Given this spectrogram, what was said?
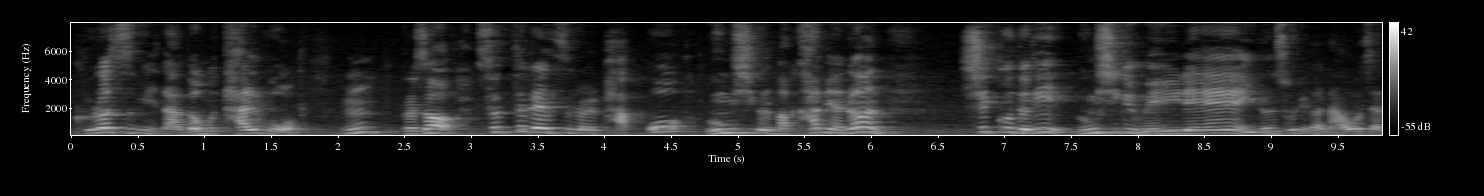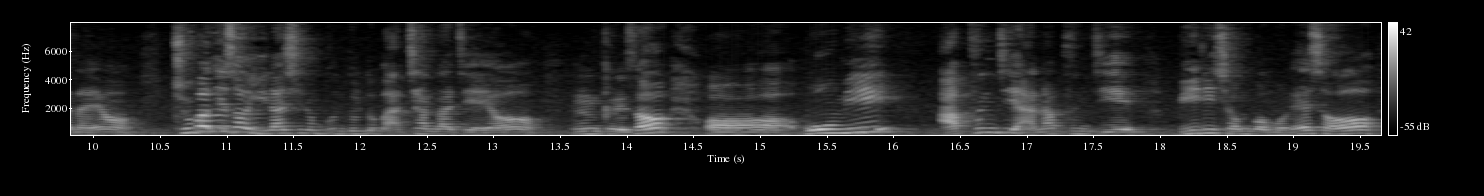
그렇습니다. 너무 달고. 응? 그래서 스트레스를 받고 음식을 막 하면은 식구들이 음식이 왜 이래 이런 소리가 나오잖아요. 주방에서 일하시는 분들도 마찬가지예요. 음, 그래서 어, 몸이 아픈지 안 아픈지 미리 점검을 해서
